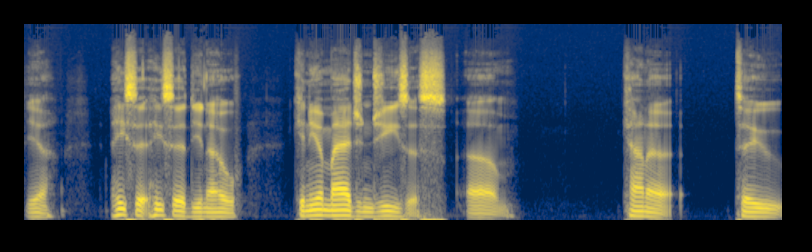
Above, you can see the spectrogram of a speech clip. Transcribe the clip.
Yeah, he said. He said, you know, can you imagine Jesus, um, kind of to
